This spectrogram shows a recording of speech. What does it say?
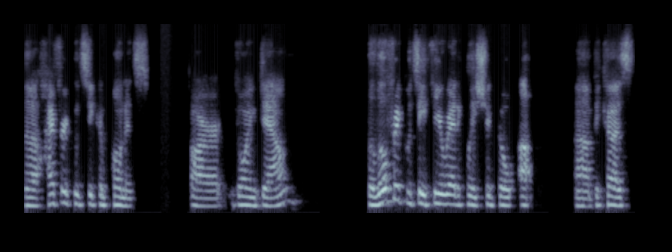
the high frequency components are going down. The low frequency theoretically should go up uh, because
